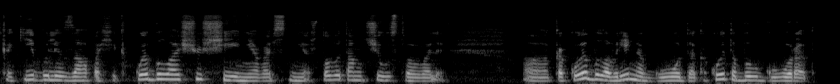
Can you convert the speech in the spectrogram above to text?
какие были запахи, какое было ощущение во сне, что вы там чувствовали, а, какое было время года, какой это был город.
